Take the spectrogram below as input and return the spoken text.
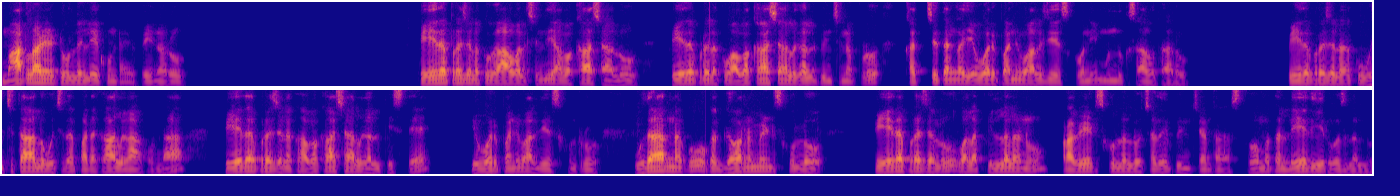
మాట్లాడేటోళ్ళే లేకుండా అయిపోయినారు. పేద ప్రజలకు కావాల్సింది అవకాశాలు. పేద ప్రజలకు అవకాశాలు కల్పించినప్పుడు ఖచ్చితంగా ఎవరి పని వాళ్ళు చేసుకొని ముందుకు సాగుతారు. పేద ప్రజలకు ఉచితాలు ఉచిత పథకాలు కాకుండా పేద ప్రజలకు అవకాశాలు కల్పిస్తే ఎవరి పని వాళ్ళు చేసుకుంటారు. ఉదాహరణకు ఒక గవర్నమెంట్ స్కూల్లో పేద ప్రజలు వాళ్ళ పిల్లలను ప్రైవేట్ స్కూళ్ళల్లో చదివించేంత స్తోమత లేదు ఈ రోజులలో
